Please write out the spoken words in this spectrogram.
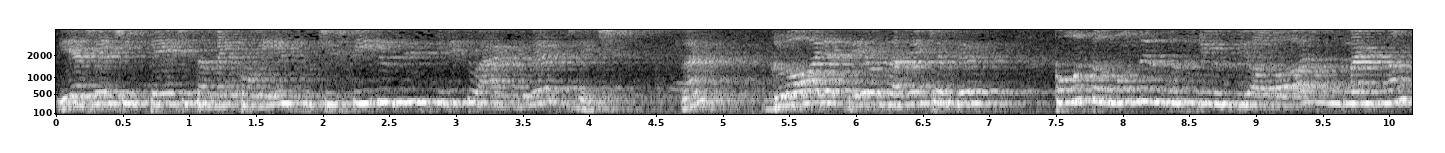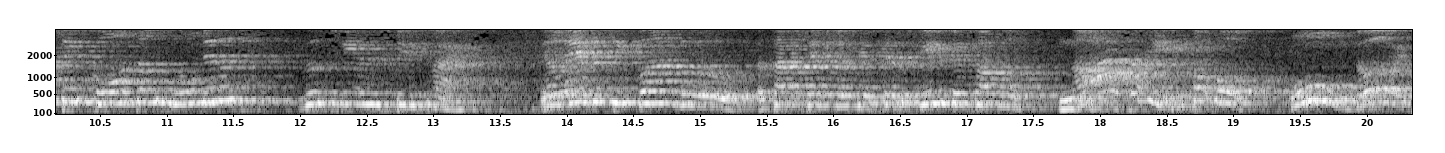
E a gente entende também com isso de filhos espirituais, não é mesmo, gente? Né? Glória a Deus, a gente às vezes conta o número dos filhos biológicos, mas não tem conta os números dos filhos espirituais. Eu lembro que quando eu estava tendo meu terceiro filho, o pessoal falou: Nossa, amigo, empolgou. Um, dois,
